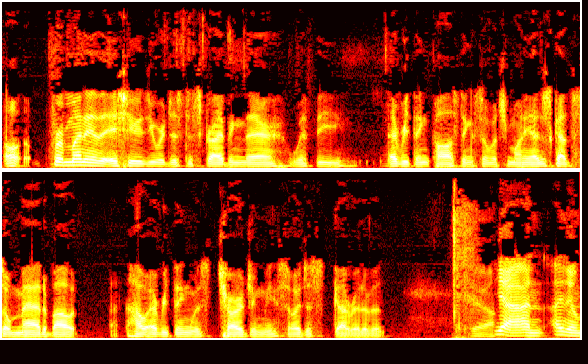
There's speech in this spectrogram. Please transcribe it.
all, for many of the issues you were just describing there with the everything costing so much money. I just got so mad about how everything was charging me, so I just got rid of it. yeah. Yeah, and I know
